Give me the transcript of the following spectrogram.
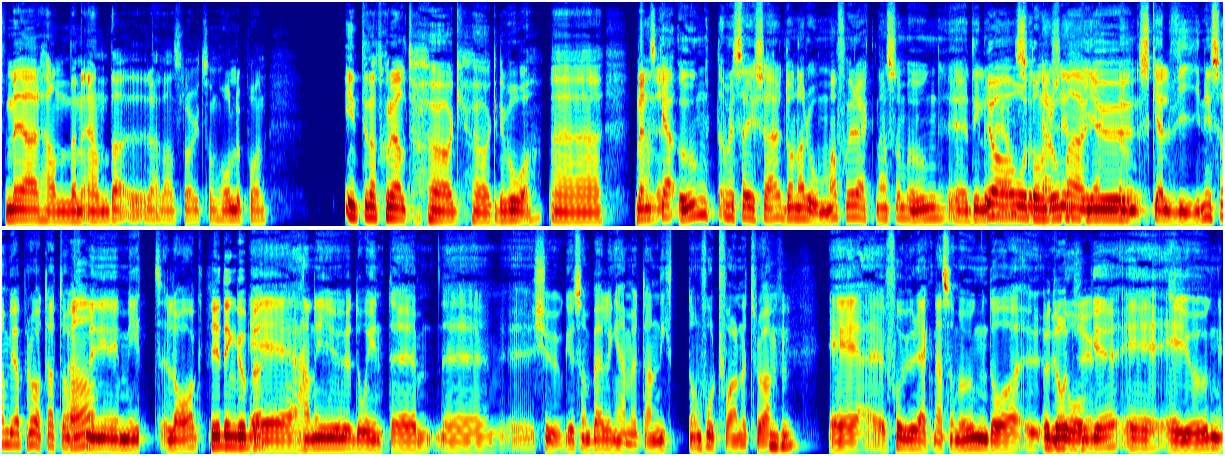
för mig är han den enda i det här landslaget som håller på en internationellt hög, hög nivå. Eh, men, Ganska ungt om vi säger så här. Donnarumma får ju räknas som ung. Eh, Di Ja, och Donnarumma är ju-. Scalvini som vi har pratat om Ja. i mitt lag. det är din gubbe. Eh, han är ju då inte eh, 20 som Bellingham utan 19 fortfarande tror jag. Mhm. Eh, får vi räkna som ung då. Udoge är, är ju ung.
